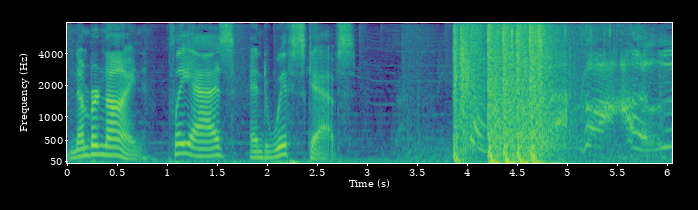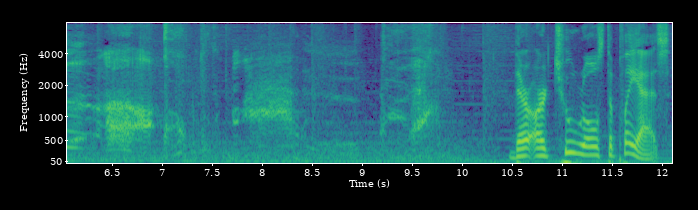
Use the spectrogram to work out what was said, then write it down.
Number 9. Play as and with scavs. There are two roles to play as,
